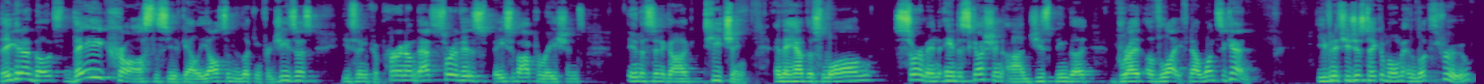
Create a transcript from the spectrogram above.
They get on boats, they cross the Sea of Galilee. Also, looking for Jesus. He's in Capernaum. That's sort of his base of operations in the synagogue teaching. And they have this long sermon and discussion on Jesus being the bread of life. Now, once again, even if you just take a moment and look through,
